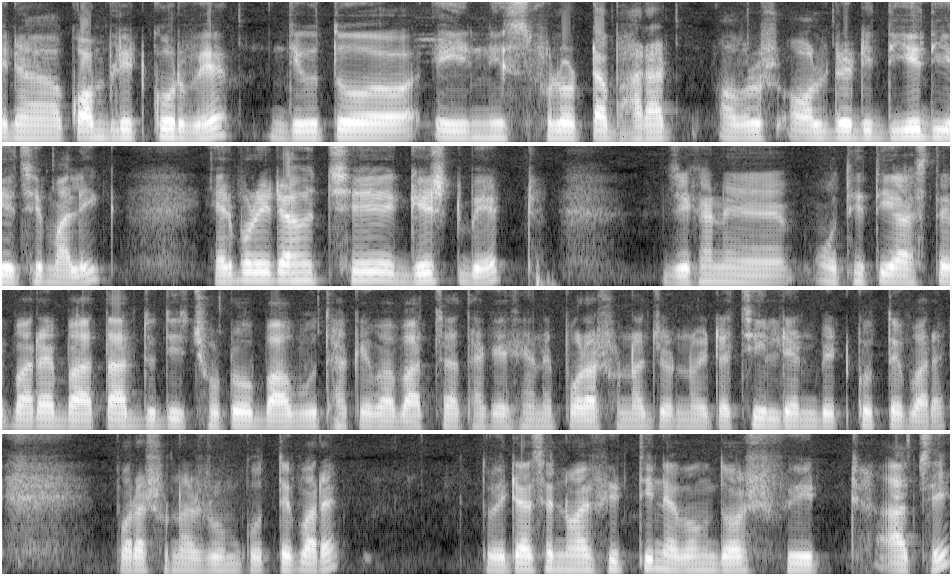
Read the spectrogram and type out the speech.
এটা কমপ্লিট করবে, যেহেতু এই নিচ ফ্লোরটা ভাড়া অলরেডি দিয়ে দিয়েছে মালিক। এরপর এটা হচ্ছে গেস্ট বেড যেখানে অতিথি আসতে পারে বা তার যদি ছোট বাবু থাকে বা বাচ্চা থাকে, সেখানে পড়াশোনার জন্য এটা চিলড্রেন বেড করতে পারে, পড়াশোনার রুম করতে পারে। তো এটা আছে নয় ফিট তিন এবং দশ ফিট আছে।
